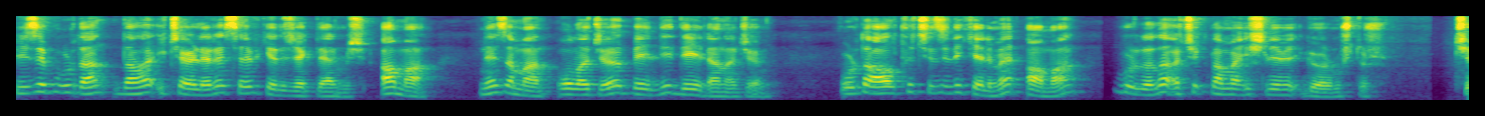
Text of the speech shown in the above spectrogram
Bizi buradan daha içerilere sevk edeceklermiş ama ne zaman olacağı belli değil anacığım. Burada altı çizili kelime ama burada da açıklama işlevi görmüştür. Ç.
